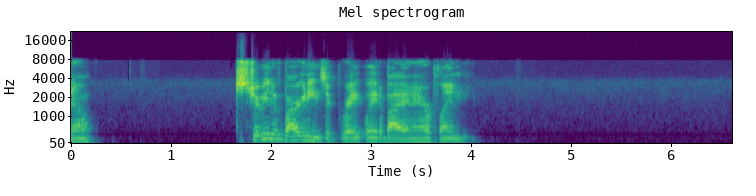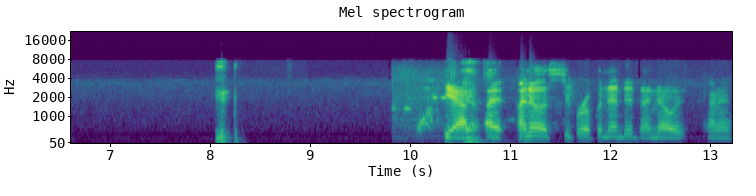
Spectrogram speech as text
know, distributive bargaining is a great way to buy an airplane. Yeah, Yeah. I, I know it's super open ended. I know it kind of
